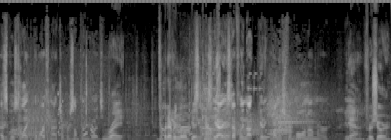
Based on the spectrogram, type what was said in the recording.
as opposed to like the Marth matchup or something. But Right. But every little bit counts. yeah, right? he's definitely not getting punished for pulling them or. You Yeah, Know. for sure.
